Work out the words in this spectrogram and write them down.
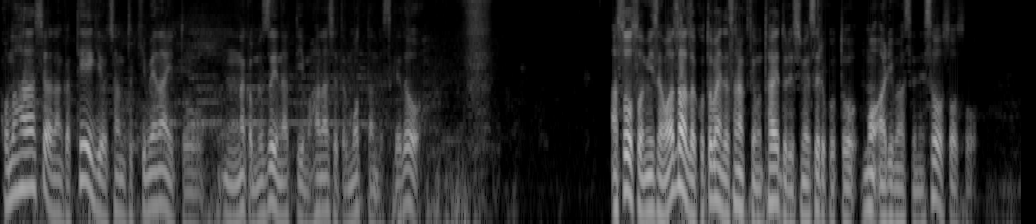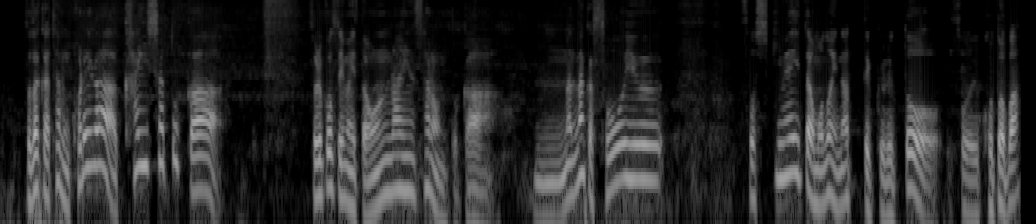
この話はなんか定義をちゃんと決めないと、うん、なんかむずいなって今話してて思ったんですけど、あ、そうそう、みーさん、わざわざ言葉に出さなくても態度で示せることもありますよね。そうそうそう。そうだから多分これが会社とか、それこそ今言ったオンラインサロンとか、うん、なんかそういう組織めいたものになってくると、そういう言葉、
